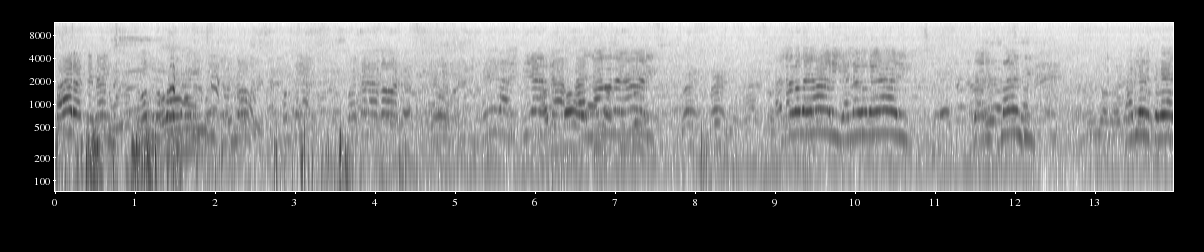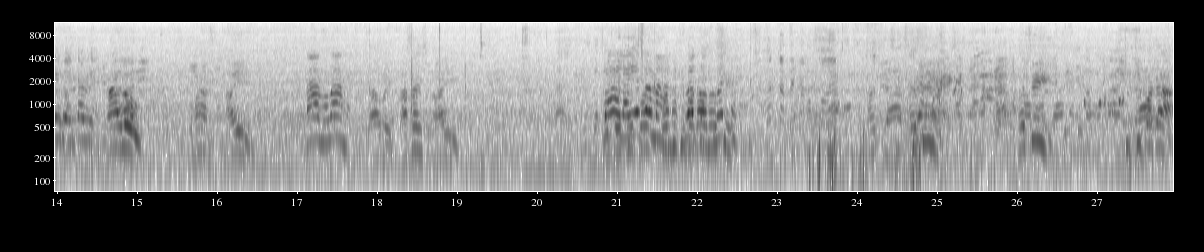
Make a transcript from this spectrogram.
Párate, tú no paras ahí, no. Ponte la, ponte la gorra. Mira, a la izquierda, al lado de Ari. Al lado de Ari, al lado de Ari. De Arismendi. Está bien, ahí está bien. Vamos, vamos. Ya, güey. Eso, ahí. Ahí esa mano. Suelta, suelta. Así. Chico acá.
